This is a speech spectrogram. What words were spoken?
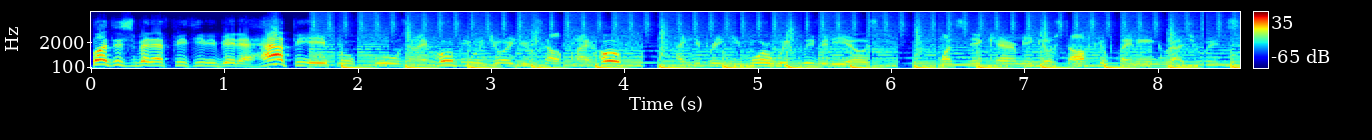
But this has been FPTV Beta. Happy April Fools, and I hope you enjoyed yourself, and I hope I can bring you more weekly videos once Nick Caramico stops complaining and graduates.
